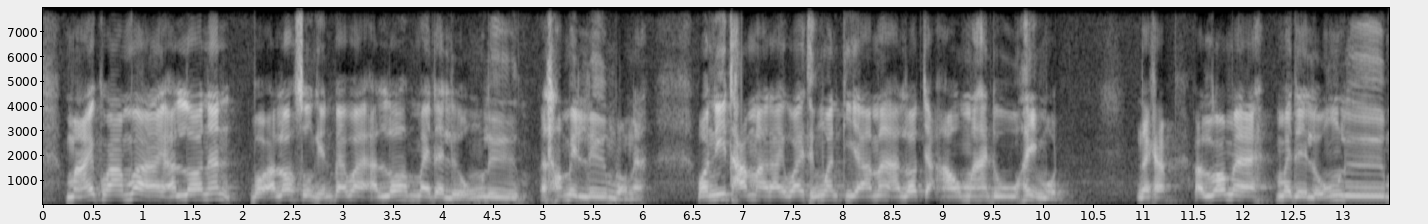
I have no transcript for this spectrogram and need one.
ำหมายความว่าอัลลอฮ์นั้น บอกอัลลอฮ์ทรงเห็นแปลว่าอัลลอฮ์ไม่ได้หลงลืมอัลลอฮ์ไม่ลืมหรอกนะ วันนี้ทำอะไรไว้ถึงวันกิยามะอัลลอฮ์จะเอามาดูให้หมดนะครับอัลลอฮ์ไม่ไม่ได้หลงลืม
